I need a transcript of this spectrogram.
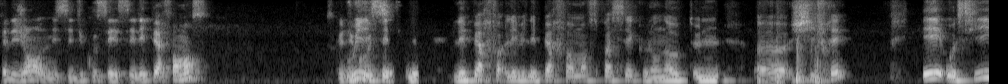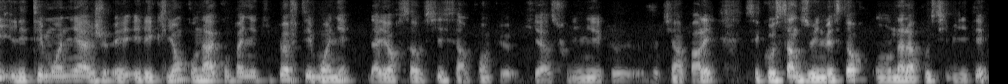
auprès des gens, mais c'est du coup, c'est les performances Parce que du oui, c'est les, les, performances passées que l'on a obtenues chiffrées et aussi les témoignages et, les clients qu'on a accompagnés qui peuvent témoigner. D'ailleurs, ça aussi, c'est un point que, qui a souligné et que je tiens à parler, c'est qu'au sein de The Investor, on a la possibilité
